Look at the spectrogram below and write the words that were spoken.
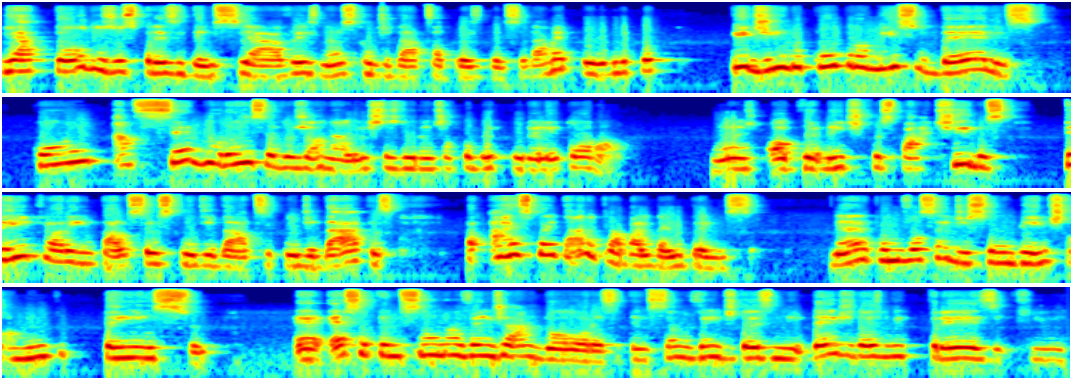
e a todos os presidenciáveis, né, os candidatos à presidência da República, pedindo o compromisso deles com a segurança dos jornalistas durante a cobertura eleitoral. Né? Obviamente que os partidos têm que orientar os seus candidatos e candidatas a, respeitar o trabalho da imprensa. Né? Como você disse, o ambiente está muito tenso. É, essa tensão não vem de agora, essa tensão vem de 2000, desde 2013, que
